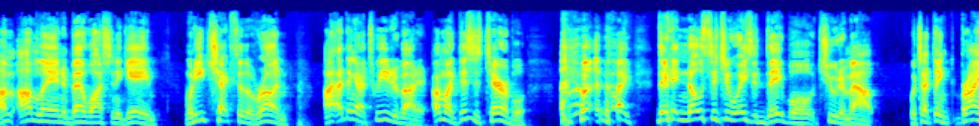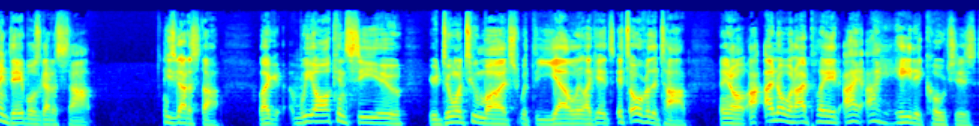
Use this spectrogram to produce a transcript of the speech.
I'm, I'm laying in bed watching the game. When he checked to the run, I, I think I tweeted about it. I'm like, this is terrible. like, there in no situation Daboll chewed him out, which I think Brian Daboll's got to stop. He's got to stop. Like we all can see you. You're doing too much with the yelling. Like it's it's over the top. You know, I, I know when I played, I I hated coaches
